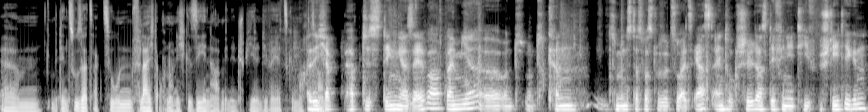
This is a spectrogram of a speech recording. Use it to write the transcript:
ähm, mit den Zusatzaktionen vielleicht auch noch nicht gesehen haben in den Spielen, die wir jetzt gemacht haben. Also ich habe hab das Ding ja selber bei mir äh, und, und kann zumindest das, was du so als Ersteindruck schilderst, definitiv bestätigen.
